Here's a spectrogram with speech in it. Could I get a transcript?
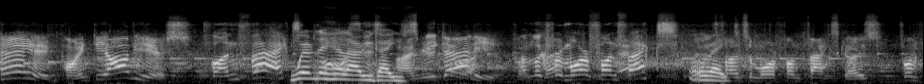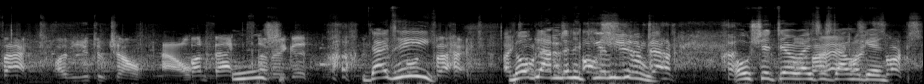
Okay, point the obvious. Fun fact. Where the Oh, hell are you guys? I'm your Speak daddy. I'm looking for more fun facts. All Let's right. find some more fun facts, guys. Fun fact: I have a YouTube channel. Ow. Fun fact, it's Ooh, not very good. That's he. Fun Fact. I No, don't I'm have- gonna oh, kill shit, I'm you. down. Oh shit, terroriser's down Mine again. Sucks.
